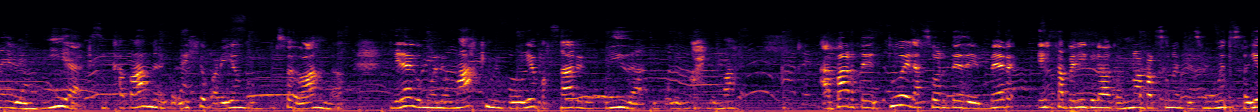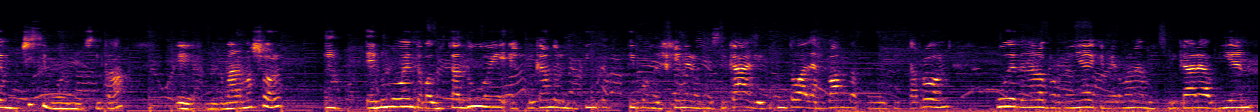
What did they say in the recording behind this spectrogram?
rebeldía, que se escapaban del colegio para ir a un concurso de bandas. Y era como lo más que me podía pasar en mi vida, tipo, lo más, lo más. Aparte, tuve la suerte de ver esta película con una persona que en su momento sabía muchísimo de música, eh, mi hermana mayor, y en un momento cuando está Dewey explicando los distintos tipos de géneros musicales, con todas las bandas en el pizarrón, pude tener la oportunidad de que mi hermana me explicara bien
